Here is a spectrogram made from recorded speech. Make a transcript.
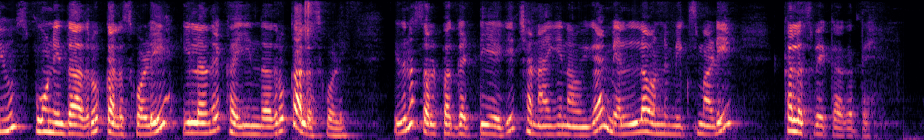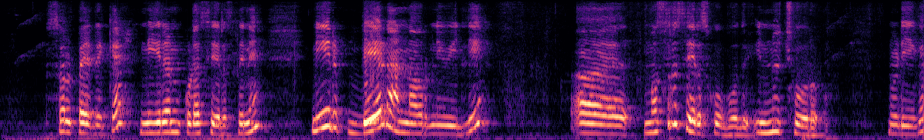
ನೀವು ಸ್ಪೂನಿಂದ ಆದರೂ ಕಲಿಸ್ಕೊಳ್ಳಿ, ಇಲ್ಲಾಂದರೆ ಕೈಯಿಂದಾದರೂ ಕಲಸ್ಕೊಳ್ಳಿ. ಇದನ್ನು ಸ್ವಲ್ಪ ಗಟ್ಟಿಯಾಗಿ, ಚೆನ್ನಾಗಿ ನಾವೀಗ ಎಲ್ಲವನ್ನು ಮಿಕ್ಸ್ ಮಾಡಿ ಕಲಿಸ್ಬೇಕಾಗತ್ತೆ. ಸ್ವಲ್ಪ ಇದಕ್ಕೆ ನೀರನ್ನು ಕೂಡ ಸೇರಿಸ್ತೀನಿ. ನೀರು ಬೇಡ ಅನ್ನೋರು ನೀವು ಇಲ್ಲಿ ಮೊಸರು ಸೇರಿಸ್ಕೋಬೋದು, ಇನ್ನೂ ಚೂರು. ನೋಡಿ ಈಗ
